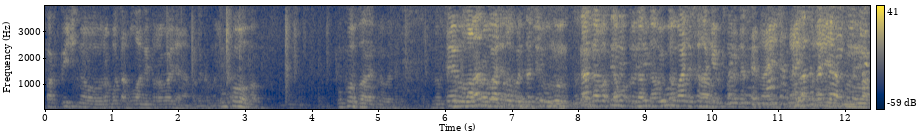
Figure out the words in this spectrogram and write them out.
фактично робота була не проведена по У кого? У кого плани проведені? Ну, Ну, те у була нас була проведена. проведена, чому? Ну, скажете, Да- що ти не да- проведеш, да- ви вулицю Давайте все-таки перенесемо на річ. У нас вже часу немає.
